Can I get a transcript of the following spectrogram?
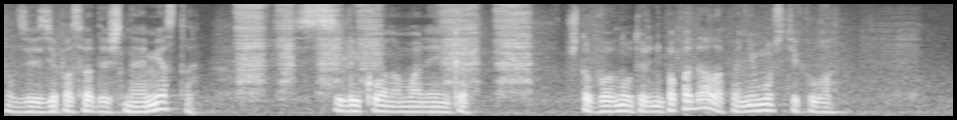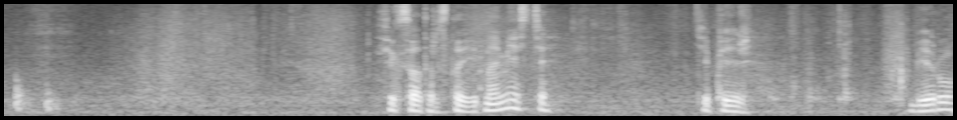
вот здесь, где посадочное место, с силиконом маленько, чтобы вовнутрь не попадало, по нему стекло. Фиксатор стоит на месте. Теперь беру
